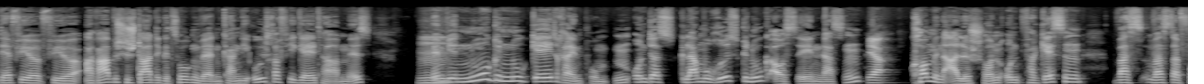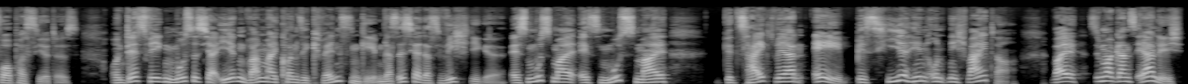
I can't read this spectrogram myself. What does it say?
der für, für arabische Staaten gezogen werden kann, die ultra viel Geld haben, ist, Mhm. wenn wir nur genug Geld reinpumpen und das glamourös genug aussehen lassen, ja. kommen alle schon und vergessen, was, was davor passiert ist. Und deswegen muss es ja irgendwann mal Konsequenzen geben. Das ist ja das Wichtige. Es muss mal, es muss mal gezeigt werden, ey, bis hierhin und nicht weiter. Weil, sind wir ganz ehrlich,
